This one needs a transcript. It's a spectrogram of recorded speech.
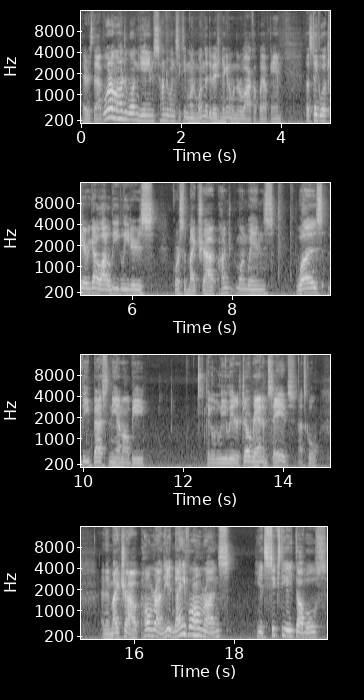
there's that. But 101 games, 161, won the division, taking a win in walk-off playoff game. Let's take a look here. We got a lot of league leaders. Of course, with Mike Trout, 101 wins, was the best in the MLB. Take a look at league leaders. Joe Random saves. That's cool. And then Mike Trout, home runs. He had 94 home runs. He had 68 doubles,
